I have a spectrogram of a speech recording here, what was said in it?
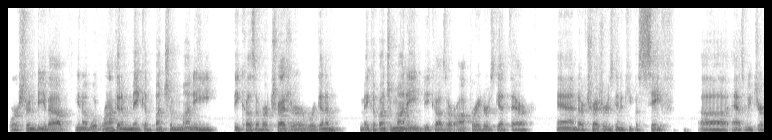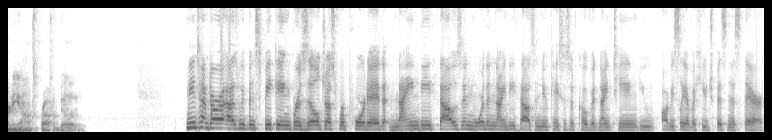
or shouldn't be about, you know, we're not going to make a bunch of money because of our treasurer. We're going to make a bunch of money because our operators get there and our treasury is going to keep us safe uh, as we journey on to profitability. Meantime, Dara, as we've been speaking, Brazil just reported 90,000, more than 90,000 new cases of COVID 19. You obviously have a huge business there.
